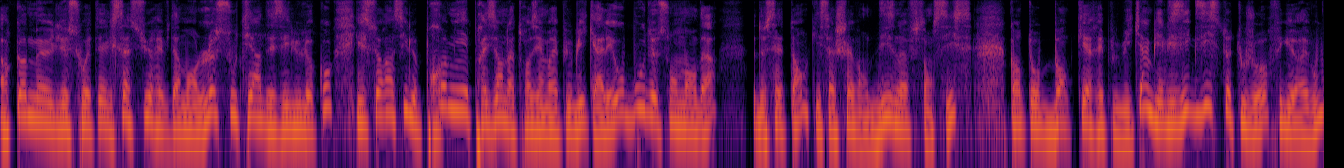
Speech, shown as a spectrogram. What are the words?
Alors comme euh, il le souhaitait, il s'assure évidemment le soutien des élus locaux. Il sera ainsi le premier président de la Troisième République à aller au bout de son mandat de 7 ans qui s'achève en 1906. Quant aux banquets républicains, eh bien ils existent toujours, figurez-vous.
